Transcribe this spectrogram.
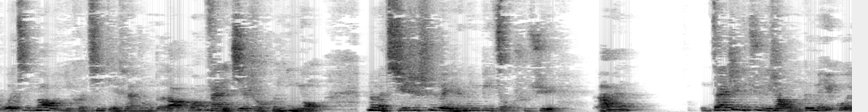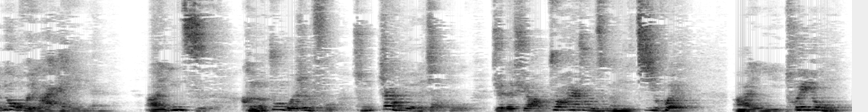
国际贸易和清结算中得到广泛的接受和应用，那么其实是对人民币走出去啊。在这个距离上，我们跟美国又会拉开一点啊，因此可能中国政府从战略的角度觉得需要抓住这么一个机会啊，以推动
